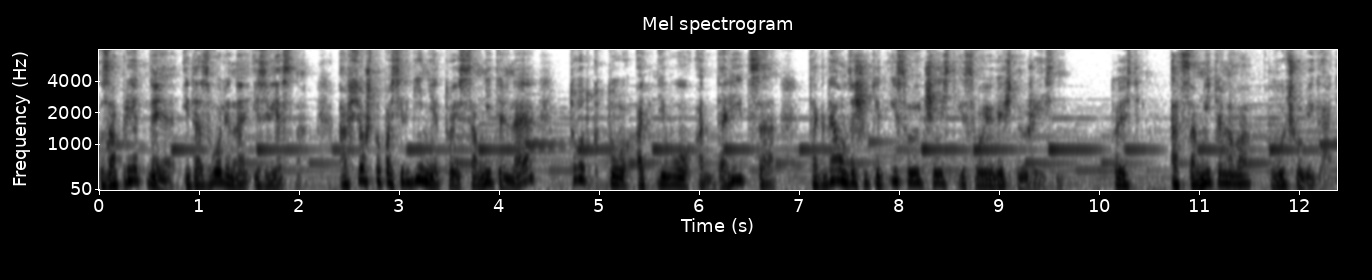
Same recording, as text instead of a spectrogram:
запретное и дозволенное известно, а все, что посередине, то есть сомнительное, тот, кто от него отдалится, тогда он защитит и свою честь, и свою вечную жизнь. То есть от сомнительного лучше убегать.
